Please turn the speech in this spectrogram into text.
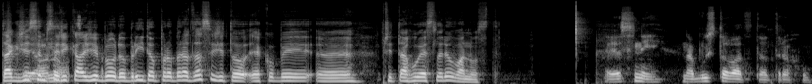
Takže jo, jsem no. si říkal, že bylo dobrý to probrat zase, že to jakoby e, přitahuje sledovanost. Jasný, nabustovat to trochu.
